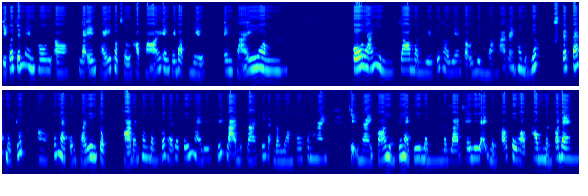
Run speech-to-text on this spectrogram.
chỉ có chính em thôi, ờ, là em phải thật sự học hỏi, em phải đọc nhiều, em phải, um, cố gắng nhìn cho mình nhiều cái thời gian tự nhìn nhận lại bản thân mình nhất, step back một chút, ờ, cái nào cũng phải liên tục hỏi bản thân mình, có thể là cuối ngày đi viết lại một vài cái gạch đầu dòng thôi, hôm nay chị này có những cái này kia mình mình làm theo như vậy mình có phù hợp không, mình có đang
